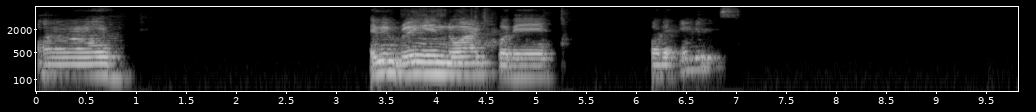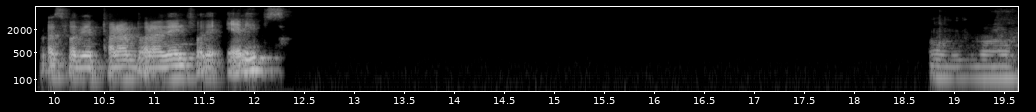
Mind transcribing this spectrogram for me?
Uh, let me bring in one for the for the ellipse. That's for the parabola. Then for the ellipse. Um,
